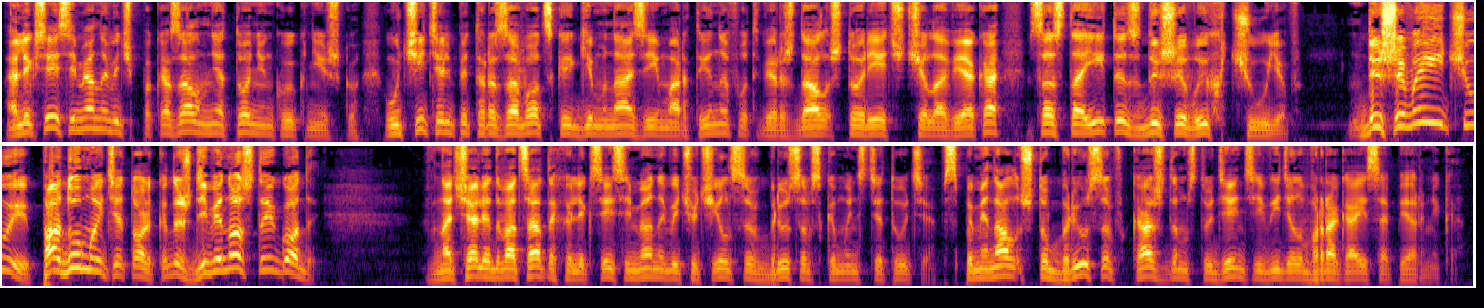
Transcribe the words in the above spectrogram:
Алексей Семенович показал мне тоненькую книжку. Учитель Петрозаводской гимназии Мартынов утверждал, что речь человека состоит из дышевых чуев. Дышевые чуи! Подумайте только, это ж 90-е годы! В начале 20-х Алексей Семенович учился в Брюсовском институте. Вспоминал, что Брюсов в каждом студенте видел врага и соперника.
